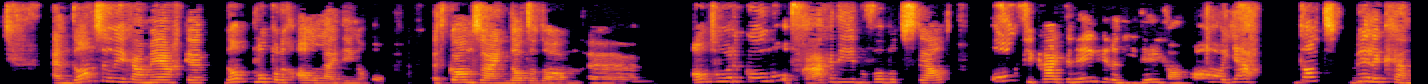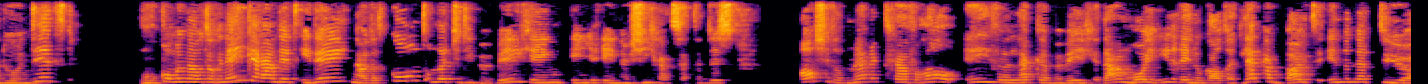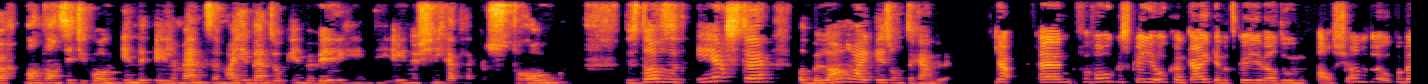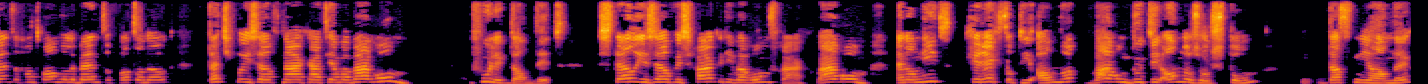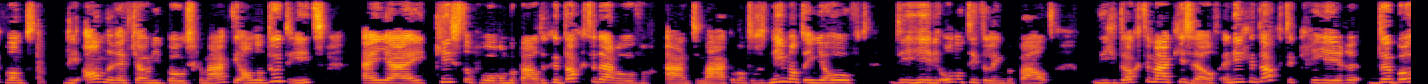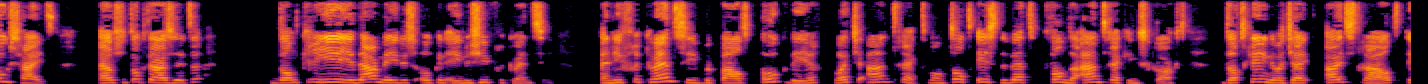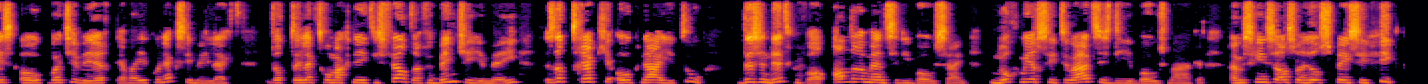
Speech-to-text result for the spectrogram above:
En dan zul je gaan merken, dan ploppen er allerlei dingen op. Het kan zijn dat er dan uh, antwoorden komen op vragen die je bijvoorbeeld stelt. Of je krijgt in één keer een idee van, oh ja, dat wil ik gaan doen. Dit, hoe kom ik nou toch in één keer aan dit idee? Nou, dat komt omdat je die beweging in je energie gaat zetten. Dus als je dat merkt, ga vooral even lekker bewegen. Daarom hoor je iedereen ook altijd lekker buiten in de natuur. Want dan zit je gewoon in de elementen, maar je bent ook in beweging. Die energie gaat lekker stromen. Dus dat is het eerste wat belangrijk is om te gaan doen. Ja, en vervolgens kun je ook gaan kijken, en dat kun je wel doen als je aan het lopen bent of aan het wandelen bent of wat dan ook. Dat je voor jezelf nagaat, ja, maar waarom voel ik dan dit? Stel jezelf eens vaker die waarom-vraag. Waarom? En dan niet gericht op die ander. Waarom doet die ander zo stom? Dat is niet handig, want die ander heeft jou niet boos gemaakt. Die ander doet iets. En jij kiest ervoor om bepaalde gedachten daarover aan te maken. Want er is niemand in je hoofd die hier die ondertiteling bepaalt. Die gedachten maak je zelf. En die gedachten creëren de boosheid. En als we toch daar zitten, dan creëer je daarmee dus ook een energiefrequentie. En die frequentie bepaalt ook weer wat je aantrekt. Want dat is de wet van de aantrekkingskracht. Datgene wat jij uitstraalt, is ook wat je weer, ja, waar je connectie mee legt. Dat elektromagnetisch veld, daar verbind je je mee. Dus dat trek je ook naar je toe. Dus in dit geval andere mensen die boos zijn. Nog meer situaties die je boos maken. En misschien zelfs wel heel specifiek.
